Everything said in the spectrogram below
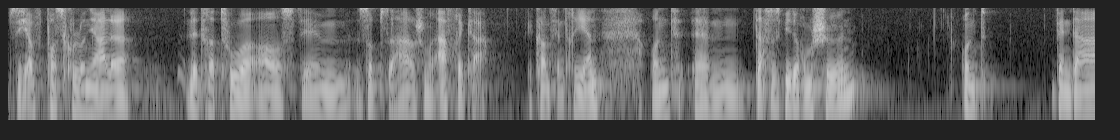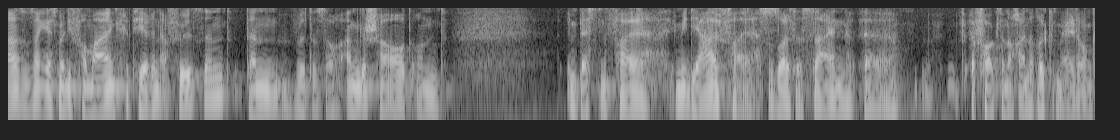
sich auf postkoloniale Literatur aus dem subsaharischen Afrika konzentrieren. Und ähm, das ist wiederum schön. Und wenn da sozusagen erstmal die formalen Kriterien erfüllt sind, dann wird das auch angeschaut und im besten Fall, im Idealfall, so sollte es sein, äh, erfolgt dann auch eine Rückmeldung.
